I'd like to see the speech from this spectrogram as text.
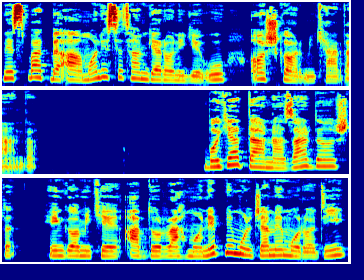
نسبت به اعمال ستمگرانی او آشکار می کردند. باید در نظر داشت هنگامی که عبدالرحمن ابن ملجم مرادی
